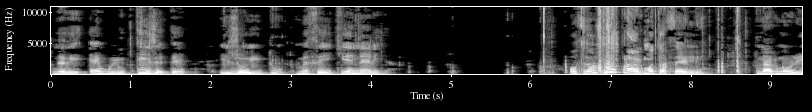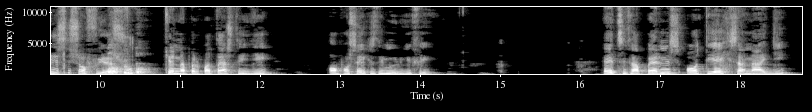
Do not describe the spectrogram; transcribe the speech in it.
Δηλαδή εμπλουτίζεται η ζωή του με θεϊκή ενέργεια. Ο Θεός δύο πράγματα θέλει. Να γνωρίζεις τη σοφία σου και να περπατάς στη γη όπως έχεις δημιουργηθεί. Έτσι θα παίρνεις ό,τι έχεις ανάγκη,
